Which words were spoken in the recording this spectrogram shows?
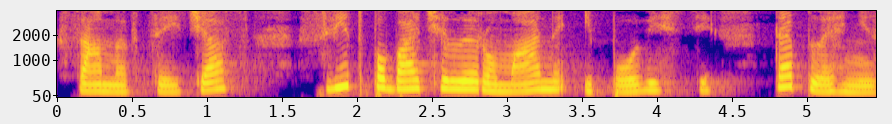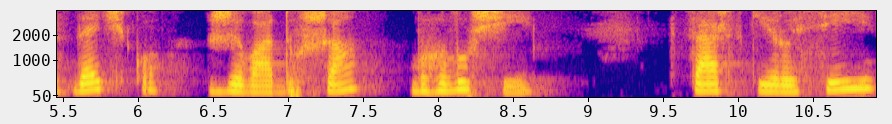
Саме в цей час світ побачили романи і повісті, тепле гніздечко, жива душа в глуші. В царській Росії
